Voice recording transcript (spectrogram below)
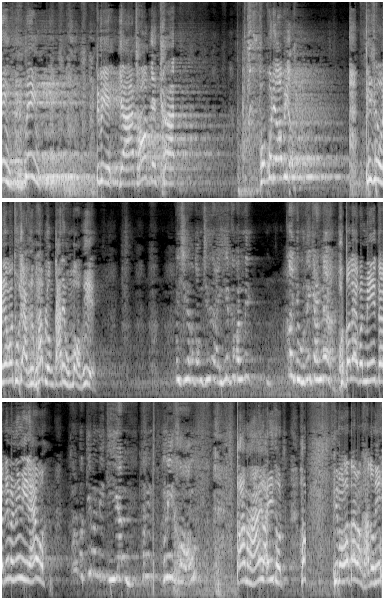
นิ่งนิ่งพี่พี่อย่าช็อกเด็ดขาด ผมคนเดียวพี่ พี่เชื่อผมยังว่าทุกอย่างคือภาพลวงตาที่ผมบอกพี่ ไม่เชื่อก็ต้องเชื่อไอ้เฮียก็มันไม่ก็อยู่ด้วยกันน่ะเพราะตอนแรกมันมี แต่อันนี้มันไม่มีแล้ว เมื่อกี้มันมีเทียนมันมันมีของ ตามหาให้ไวที่สุดห้องพี่มองรอบใต้บังขาตรงนี้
